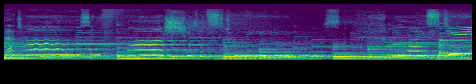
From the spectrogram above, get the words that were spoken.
meadows and far-sheeted streams lie deep.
